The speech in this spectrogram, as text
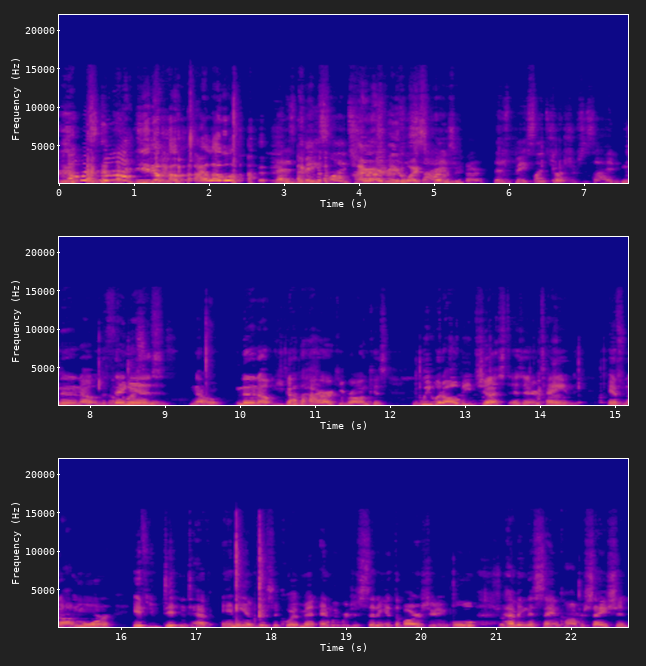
No, it's not. you know how eye level That is baseline structure hierarchy of and white society. supremacy? That is baseline structure of society. No, no, no. The Of thing is, it is, no, no, no, no. You got the hierarchy wrong because we would all be just as entertained, if not more, if you didn't have any of this equipment and we were just sitting at the bar shooting pool having this same conversation.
